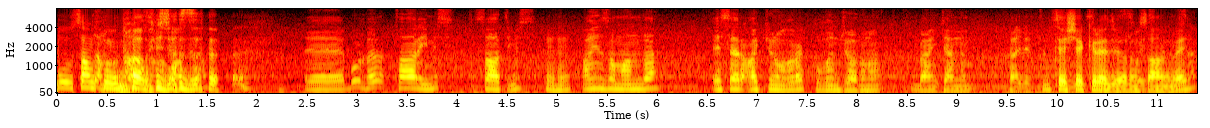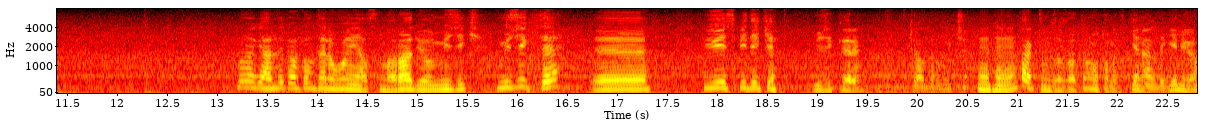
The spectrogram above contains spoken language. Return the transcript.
bu Samsung'u Tamam, bağlayacağız. Ee, burada tarihimiz, saatimiz. Hı hı. Aynı zamanda Eser Akün olarak kullanıcı adını ben kendim kaydettim. Teşekkür Sizin ediyorum Sami Bey. Buna geldik akıllı telefon yazsınlar. Radyo, müzik. Müzik de eee USB'deki müzikleri çaldırmak için. Hı hı. Taktığımızda zaten otomatik genelde geliyor.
